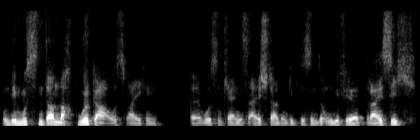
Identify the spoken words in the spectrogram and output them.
Und die mussten dann nach Burga ausweichen äh, wo es ein kleines Eisstadion gibt. Das sind ungefähr 30,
